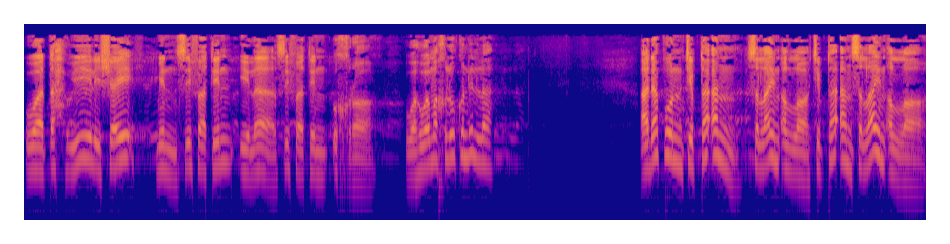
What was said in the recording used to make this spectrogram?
wa tahwili syai' min sifatin ila sifatin ukhra wa huwa makhluqun lillah. Adapun ciptaan selain Allah, ciptaan selain Allah,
